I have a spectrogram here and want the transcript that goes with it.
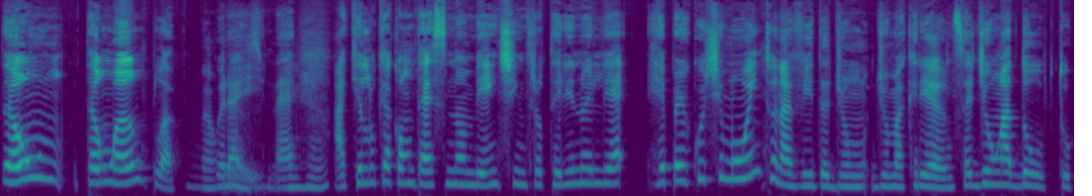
tão, tão ampla Não por aí, mesmo. né? Uhum. Aquilo que acontece no ambiente intrauterino, ele é, repercute muito na vida de, um, de uma criança, de um adulto.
